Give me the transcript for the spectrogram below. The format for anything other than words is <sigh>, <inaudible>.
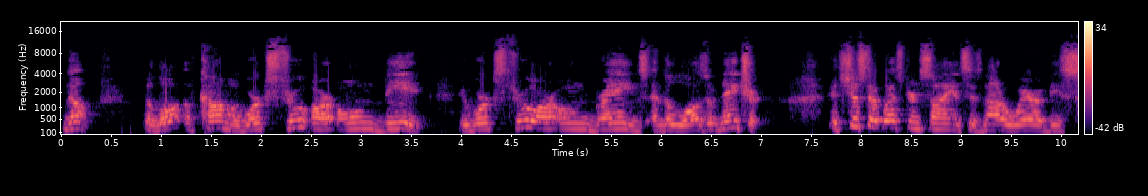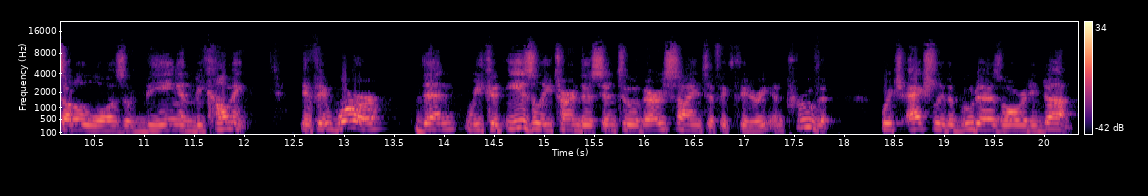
No. The law of kamma works through our own being. It works through our own brains and the laws of nature. It's just that Western science is not aware of these subtle laws of being and becoming. If it were, then we could easily turn this into a very scientific theory and prove it, which actually the Buddha has already done.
